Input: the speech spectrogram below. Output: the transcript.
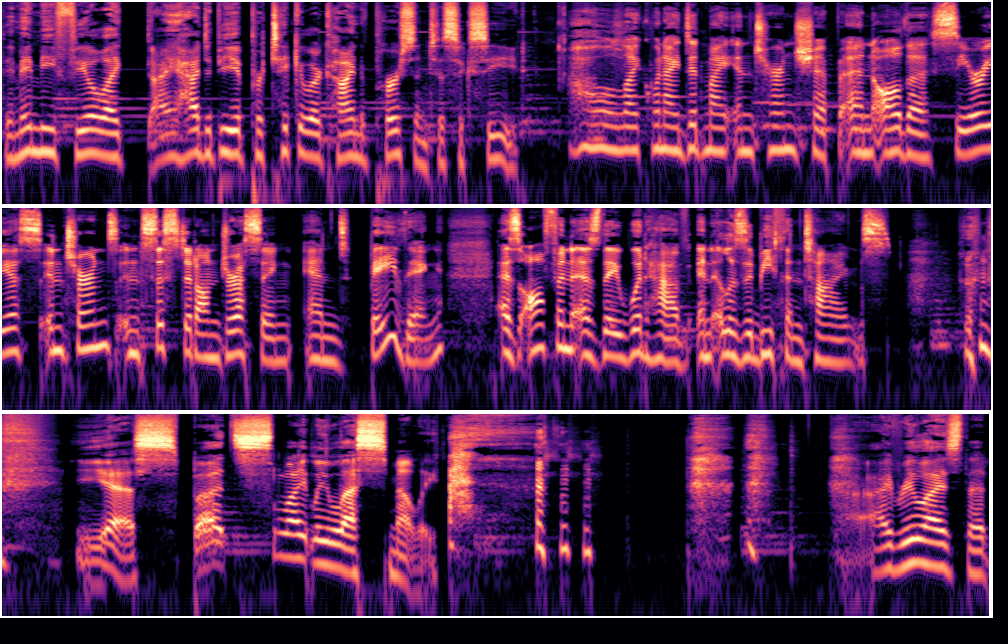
they made me feel like I had to be a particular kind of person to succeed. Oh, like when I did my internship and all the serious interns insisted on dressing and bathing as often as they would have in Elizabethan times. Yes, but slightly less smelly. I realize that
